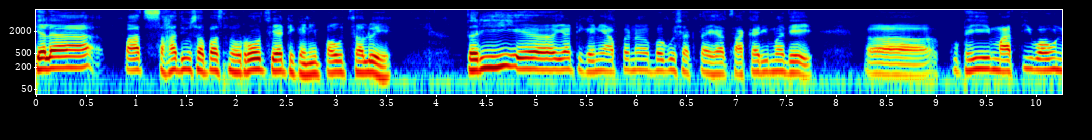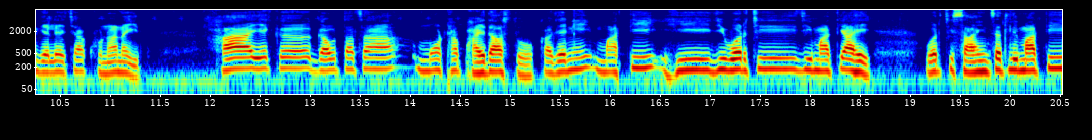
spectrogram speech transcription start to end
गेल्या पाच सहा दिवसापासून रोज या ठिकाणी पाऊस चालू आहे. तरी या ठिकाणी आपण बघू शकता ह्या चाकारीमध्ये कुठेही माती वाहून गेल्याच्या खुणा नाहीत. हा एक गवताचा मोठा फायदा असतो का ज्याने माती ही जी वरची जी माती आहे वरची सहा इंचातली माती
